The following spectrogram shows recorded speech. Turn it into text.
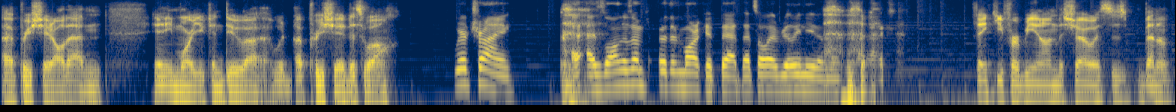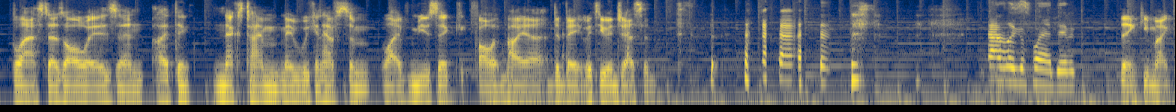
I appreciate all that. And any more you can do, uh, I would appreciate as well we're trying. as long as I'm further market that, that's all I really need. thank you for being on the show. This has been a blast as always. And I think next time maybe we can have some live music followed by a debate with you and Jessen. Sounds like a plan, David. Thank you, Mike.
